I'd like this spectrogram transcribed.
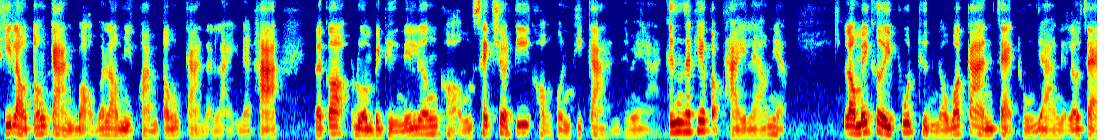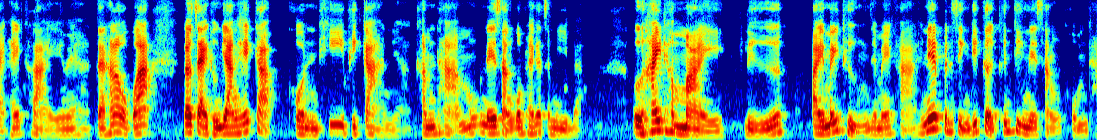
ที่เราต้องการบอกว่าเรามีความต้องการอะไรนะคะ แล้วก็รวมไปถึงในเรื่องของ sexuality ของคนพิการใช่ไหมคะซึ่งถ้าเทียบกับไทยแล้วเนี่ย เราไม่เคยพูดถึงนะว่าการแจกถุงยางเนี่ยเราแจกให้ใครใช่ไหมคะแต่ถ้าเราบอกว่าเราแจกถุงยางให้กับคนที่พิการเนี่ยคำถามในสังคมไทยก็จะมีแบบ เออให้ทำไมหรือไปไม่ถึงใช่ไหมคะเนี่ยเป็นสิ่งที่เกิดขึ้นจริงในสังคมไท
